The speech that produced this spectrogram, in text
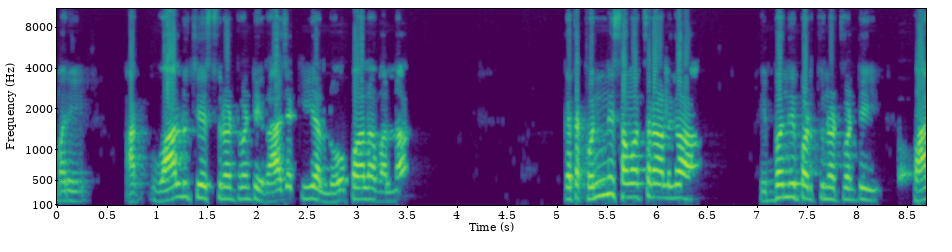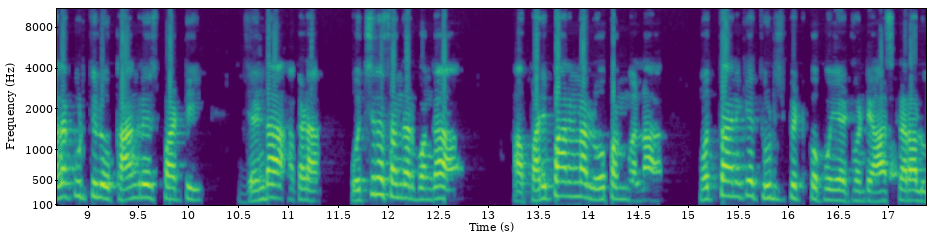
మరి వాళ్ళు చేస్తున్నటువంటి రాజకీయ లోపాల వల్ల గత కొన్ని సంవత్సరాలుగా ఇబ్బంది పడుతున్నటువంటి పాలకుర్తిలో కాంగ్రెస్ పార్టీ జెండా అక్కడ వచ్చిన సందర్భంగా ఆ పరిపాలన లోపం వల్ల మొత్తానికే తుడిచిపెట్టుకోపోయేటువంటి ఆస్కారాలు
